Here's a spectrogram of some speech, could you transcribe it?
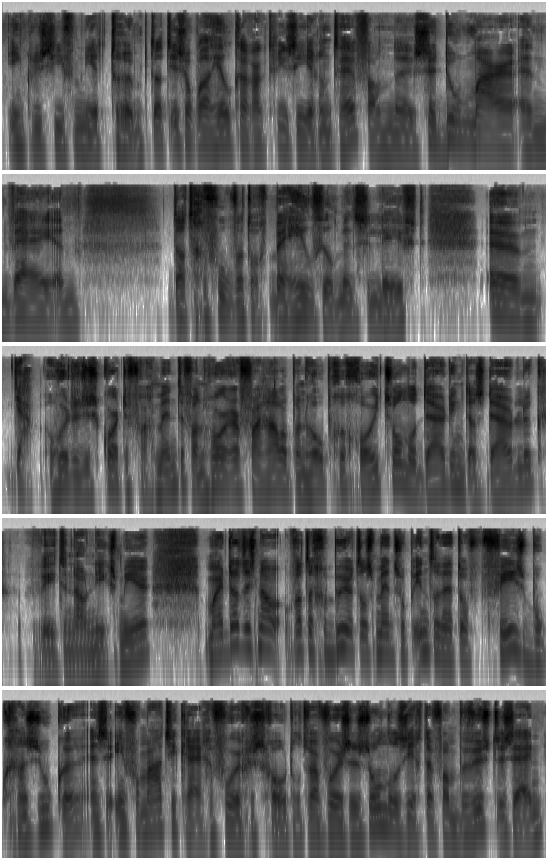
inclusief meneer Trump. Dat is ook wel heel karakteriserend, hè? Van uh, ze doen maar en wij en dat gevoel wat toch bij heel veel mensen leeft. Um, ja, hoorden dus korte fragmenten van horrorverhalen op een hoop gegooid, zonder duiding, dat is duidelijk. We weten nou niks meer. Maar dat is nou wat er gebeurt als mensen op internet of Facebook gaan zoeken en ze informatie krijgen voorgeschoteld, waarvoor ze zonder zich daarvan bewust te zijn,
